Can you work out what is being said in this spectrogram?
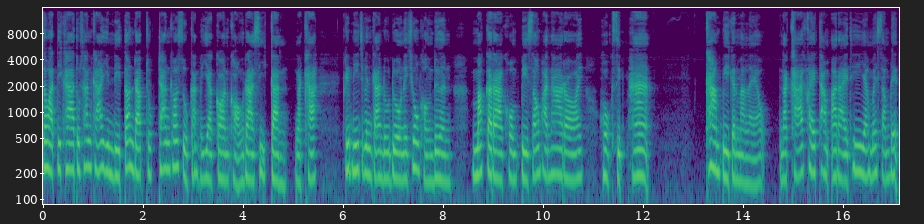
สวัสดีค่ะทุกท่านคะยินดีต้อนรับทุกท่านเข้าสู่การพยากรณ์ของราศีกันนะคะ คลิปนี้จะเป็นการดูดวงในช่วงของเดือน มกราคมปี 2565 ข้ามปีกันมาแล้วนะคะ ใครทำอะไรที่ยังไม่สำเร็จ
